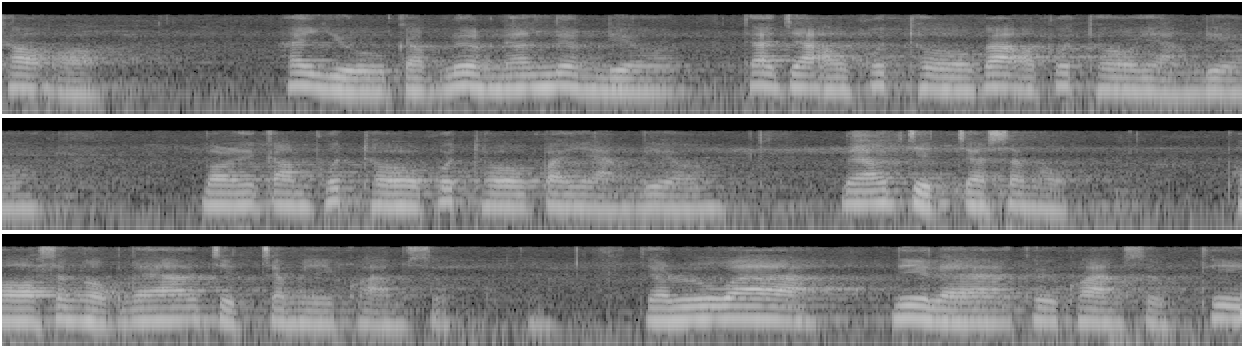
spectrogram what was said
เข้าออก ให้อยู่กับเรื่องนั้นเรื่องเดียว ถ้าจะเอาพุทโธก็เอาพุทโธอย่างเดียว บริกรรมพุทโธพุทโธไปอย่างเดียว แล้วจิตจะสงบ พอสงบแล้วจิตจะมีความสุข จะรู้ว่านี่แหละคือความสุขที่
